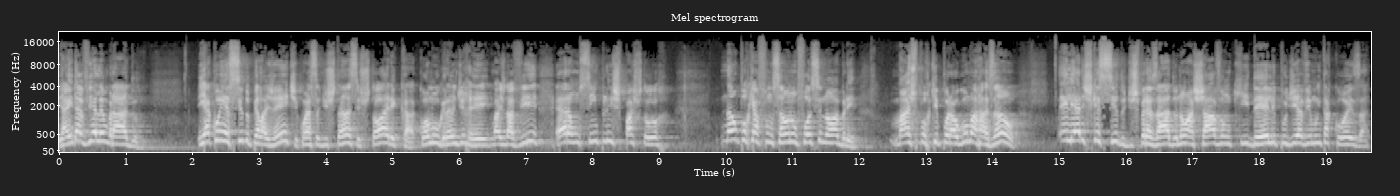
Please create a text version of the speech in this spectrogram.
E aí Davi é lembrado. E é conhecido pela gente, com essa distância histórica, como o grande rei. Mas Davi era um simples pastor. Não porque a função não fosse nobre, mas porque por alguma razão ele era esquecido, desprezado, não achavam que dele podia vir muita coisa.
